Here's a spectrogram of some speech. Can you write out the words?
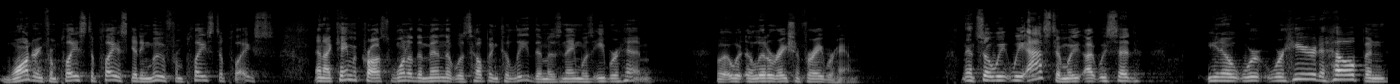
wandering from place to place, getting moved from place to place. And I came across one of the men that was helping to lead them. His name was Ibrahim, alliteration for Abraham. And so we, we asked him, we, uh, we said, you know, we're, we're here to help. And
